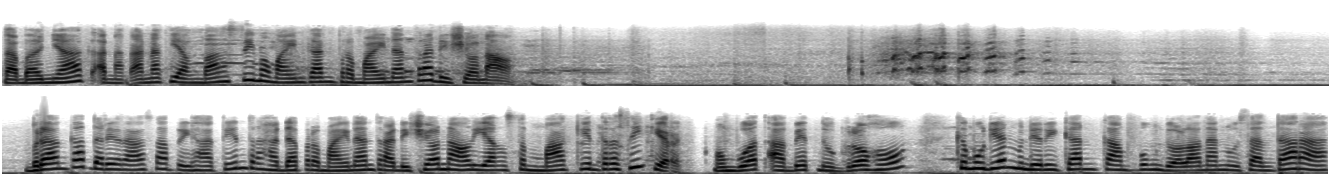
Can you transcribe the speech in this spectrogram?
tak banyak anak-anak yang masih memainkan permainan tradisional. Berangkat dari rasa prihatin terhadap permainan tradisional yang semakin tersingkir, membuat Abed Nugroho kemudian mendirikan Kampung Dolanan Nusantara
